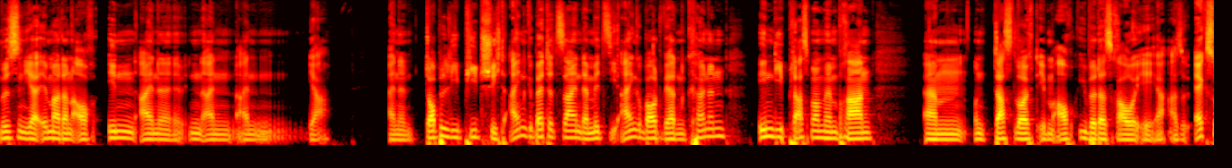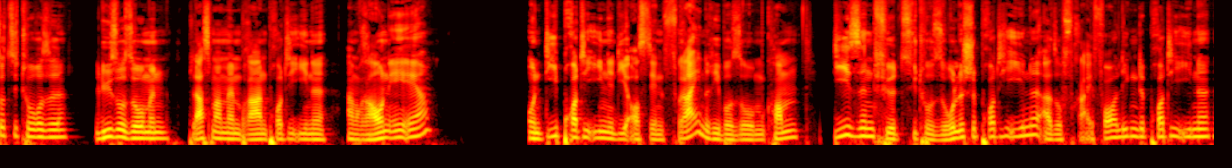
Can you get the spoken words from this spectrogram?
müssen ja immer dann auch in eine, in ein, ein, ja, eine Doppellipidschicht eingebettet sein, damit sie eingebaut werden können in die Plasmamembran. Ähm, und das läuft eben auch über das raue ER. Also Exozytose, Lysosomen, Plasmamembranproteine am rauen ER. Und die Proteine, die aus den freien Ribosomen kommen, die sind für zytosolische Proteine, also frei vorliegende Proteine,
